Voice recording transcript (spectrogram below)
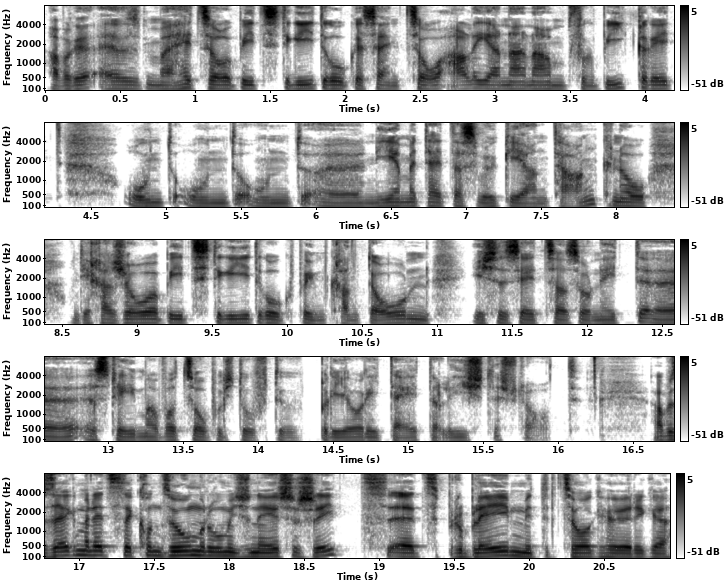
Aber äh, man hat so ein bisschen den Eindruck, es sind so alle aneinander vorbeigeredet und, und, und äh, niemand hat das wirklich an die Hand genommen. Und ich habe schon ein bisschen den Eindruck, beim Kanton ist es jetzt also nicht äh, ein Thema, das zuoberst auf der Prioritätenliste steht. Aber sagen wir jetzt, der Konsumraum ist ein erster Schritt. Äh, das Problem mit der zugehörigen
